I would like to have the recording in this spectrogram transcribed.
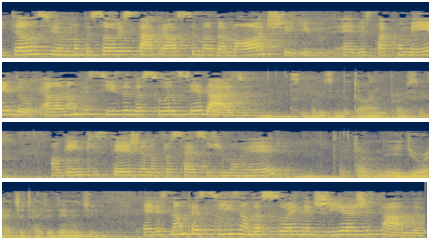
Então, se uma pessoa está próxima da morte e ela está com medo, ela não precisa da sua ansiedade. Alguém que esteja no processo de morrer, eles não precisam da sua energia agitada.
